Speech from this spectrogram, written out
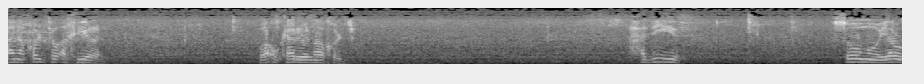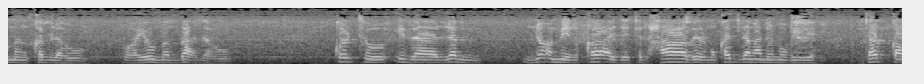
أنا قلت أخيرا. وأكرر ما قلت. حديث صوموا يوما قبله ويوما بعده. قلت إذا لم نعمل قاعدة الحاضر مقدم على المبيح تبقى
